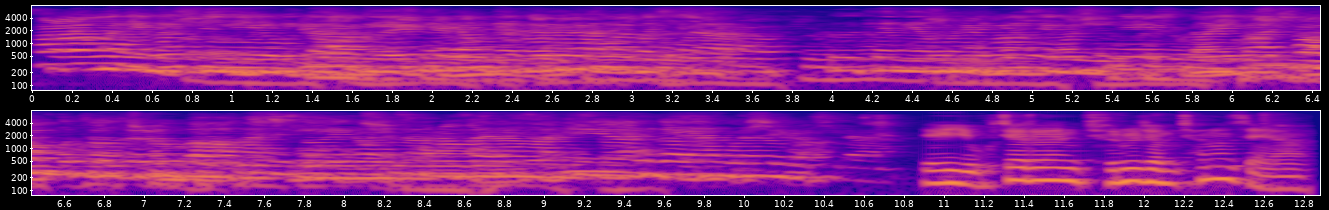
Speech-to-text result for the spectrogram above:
사랑은 이것이니 우리가 그의 계명대로 하는 것이라 그 계명은 이것이니 너희가 처음부터 들은 바와 같이 너희가 사랑 안에서 행해야 한다는 것이라 여기 6절은 줄을 좀 쳐놓으세요.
